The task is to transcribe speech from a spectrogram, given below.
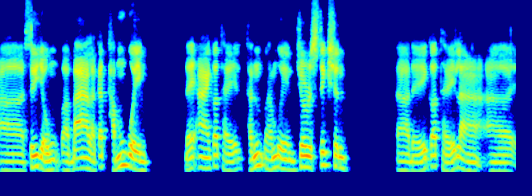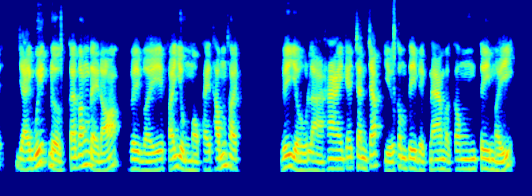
uh, sử dụng và ba là cái thẩm quyền để ai có thể thẩm thẩm quyền jurisdiction à, để có thể là à, giải quyết được cái vấn đề đó. Vì vậy phải dùng một hệ thống thôi. Ví dụ là hai cái tranh chấp giữa công ty Việt Nam và công ty Mỹ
